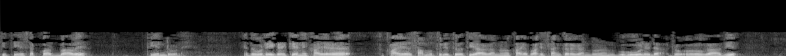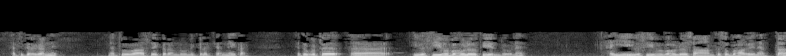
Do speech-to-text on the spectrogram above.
සිතේ සක්වත්භාවය තියෙන්න ඕනේ. එතකොට ඒක කියන්නේ කය කය සමතුලිතව තියාගන්න ඕන, කය පරිසම් කරගන්න ඕන, බොහෝ ලෙඩ රෝග ආදී ඇති කරගන්නේ නැතුව වාසය කරන්න ඕනේ කියලා කියන්නේ ඒකයි. එතකොට ඉවසීම බහුලව තියෙන්න ඕනේ. ඇයි ඒ ඉවසීම බහුලව ශාන්ත ස්වභාවය නැත්තම්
